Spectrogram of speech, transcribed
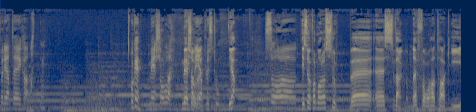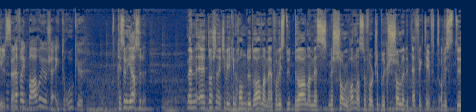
fordi at jeg har 18 ok. med skjoldet. Med Og det skjoldet. gir pluss 2. Ja. Så I så fall må du ha sluppet eh, sverdet for å ha tak i Ilse. Nei, for jeg bar henne jo ikke. Jeg drog. Ok, ja, så men eh, da skjønner jeg ikke hvilken hånd du drar ned med. For hvis du drar ned med, med skjoldhånda, så får du ikke brukt skjoldet ditt effektivt. Og hvis du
